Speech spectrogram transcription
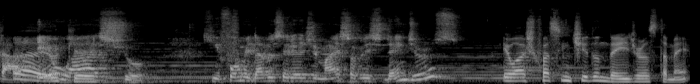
Tá, Ai, eu okay. acho que Formidável seria demais, talvez Dangerous. Eu acho que faz sentido um Dangerous também.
